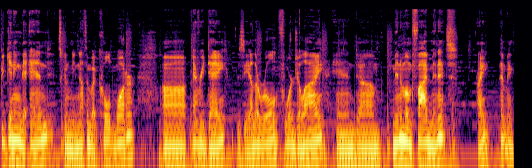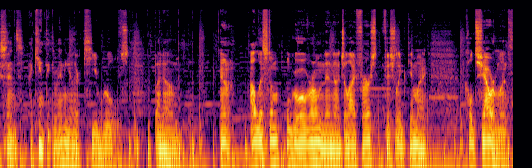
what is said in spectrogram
beginning to end, it's going to be nothing but cold water uh, every day is the other rule for July, and um, minimum five minutes, right? That makes sense. I can't think of any other key rules, but um, I don't know. I'll list them. We'll go over them, and then uh, July 1st, officially begin my cold shower month.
